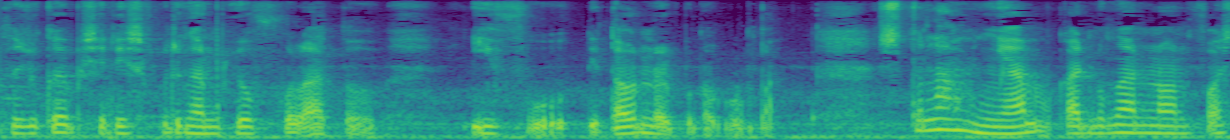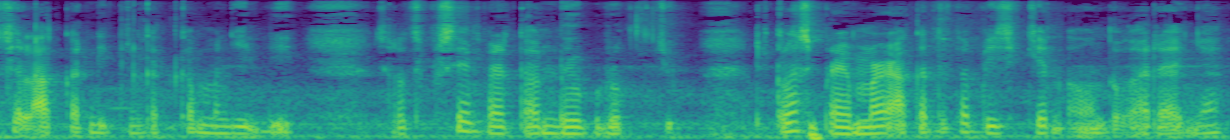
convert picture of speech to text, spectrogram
atau juga bisa disebut dengan biofuel atau IFU di tahun 2024. Setelahnya, kandungan non-fosil akan ditingkatkan menjadi 100% pada tahun 2027. Di kelas primer akan tetap disikin untuk adanya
